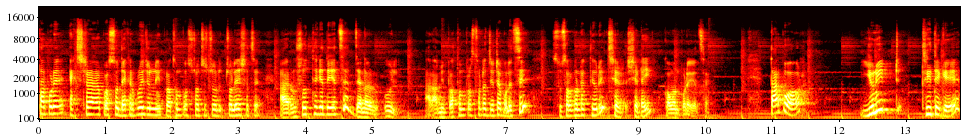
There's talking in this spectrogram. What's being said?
তারপরে এক্সট্রা প্রশ্ন দেখার প্রয়োজন নেই, প্রথম প্রশ্ন চলে- এসেছে। আর ওষুধ থেকে দিয়েছে জেনারেল উইল আর আমি প্রথম প্রশ্নটা যেটা বলেছি সোশ্যাল কন্ট্রাক্ট থিওরি সেটাই কমন পড়ে গেছে। তারপর ইউনিট থ্রি থেকে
